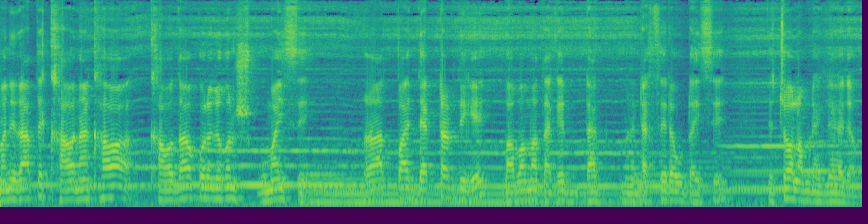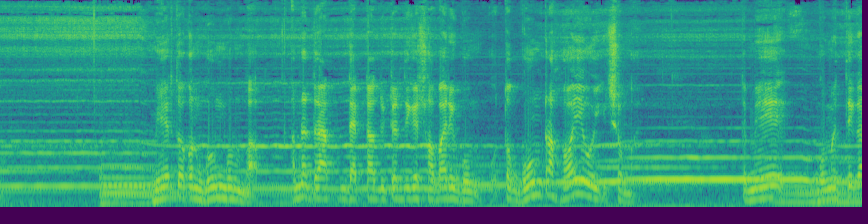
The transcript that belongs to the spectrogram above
মানে রাতে খাওয়া, না খাওয়া খাওয়া দাওয়া করে যখন ঘুমাইছে, রাত প্রায় দেড়টার দিকে বাবা মা তাকে ডাক মানে ডাক্তারা উঠাইছে যে চল আমরা এক জায়গায় যাব। মেয়ের তখন ঘুম ঘুম ভাব। আপনার রাত দেড়টা, দুইটার দিকে সবারই ঘুম। তো ঘুমটা হয় ওই সময়। তো মেয়ে ঘুমের থেকে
